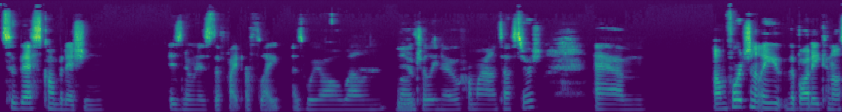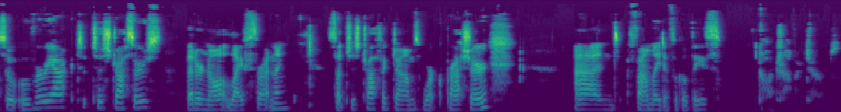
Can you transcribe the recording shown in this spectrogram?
so this combination is known as the fight or flight, as we all well and well and truly know from our ancestors. Um, unfortunately, the body can also overreact to stressors that are not life threatening, such as traffic jams, work pressure, and family difficulties. God, traffic jams.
